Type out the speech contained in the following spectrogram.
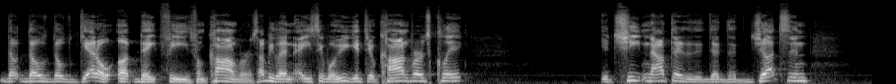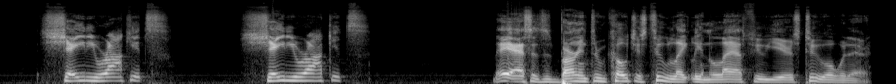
those those ghetto update feeds from Converse. I'll be letting AC, well, you get your Converse click. You're cheating out there, the, the, the Judson Shady Rockets. Shady Rockets. They asses is burning through coaches too lately in the last few years, too, over there.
